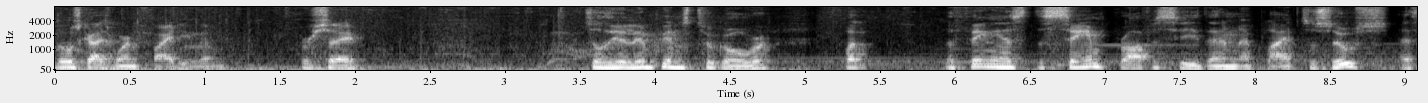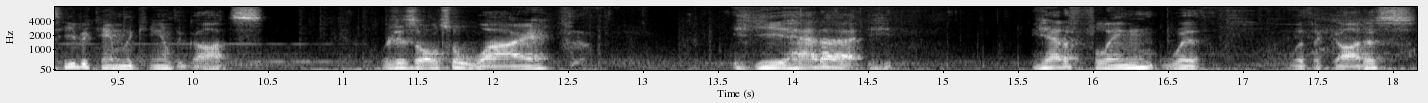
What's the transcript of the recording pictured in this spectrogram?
those guys weren't fighting them per se. So the Olympians took over, but the thing is, the same prophecy then applied to Zeus as he became the king of the gods, which is also why he had a he, he had a fling with with a goddess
